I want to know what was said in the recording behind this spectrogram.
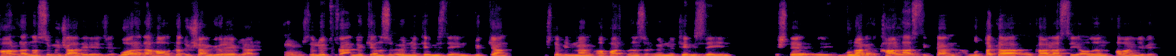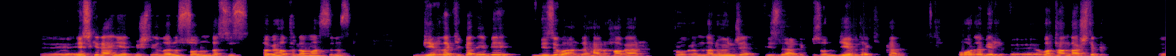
karla nasıl mücadele edecek? Bu arada halka düşen görevler, Evet. işte lütfen dükkanınızın önünü temizleyin, dükkan işte bilmem apartmanınızın önünü temizleyin. İşte e, buna kar lastikten mutlaka kar lastiği alın falan gibi. E, eskiden 70'li yılların sonunda siz tabii hatırlamazsınız. Bir dakika diye bir dizi vardı. Her haber programından önce izlerdik biz onu. Bir dakika. Orada bir e, vatandaşlık e,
